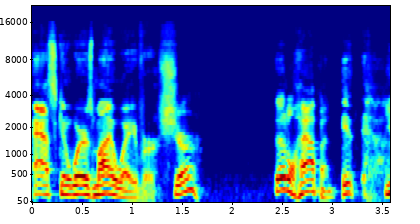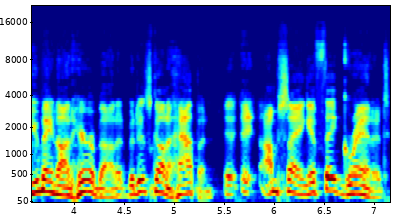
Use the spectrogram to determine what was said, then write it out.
asking, "Where's my waiver?" Sure, it'll happen. It, you may not hear about it, but it's going to happen. It, it, I'm saying if they grant it,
